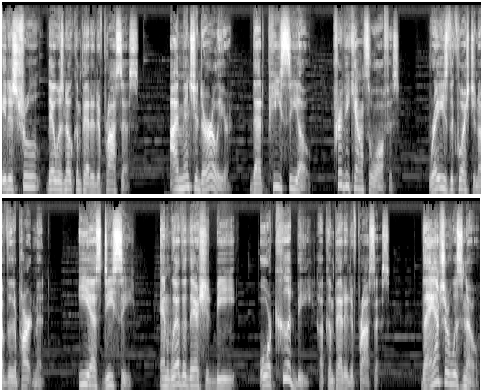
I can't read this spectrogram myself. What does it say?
It is true there was no competitive process. I mentioned earlier that PCO, Privy Council Office, raised the question of the department, ESDC, and whether there should be or could be a competitive process. The answer was no,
